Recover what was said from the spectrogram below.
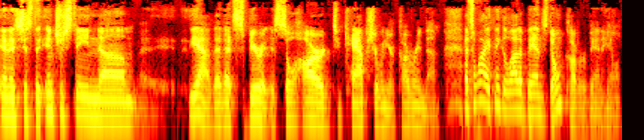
and it's just an interesting, um, yeah, that, that spirit is so hard to capture when you're covering them. That's why I think a lot of bands don't cover Van Halen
